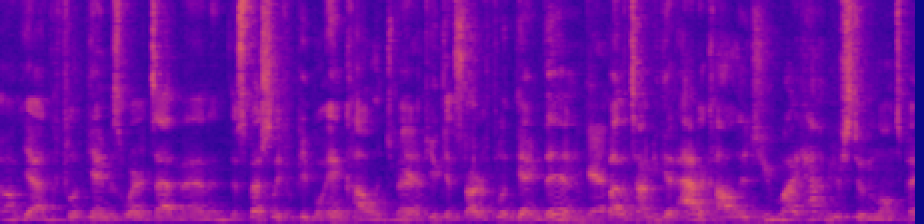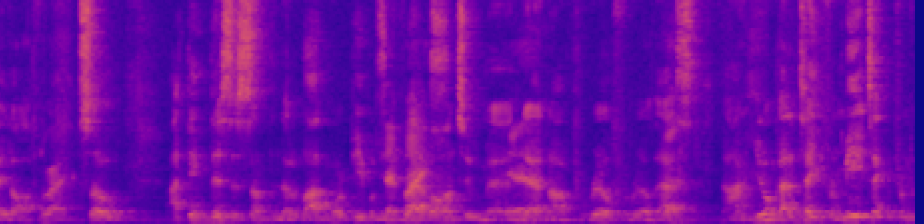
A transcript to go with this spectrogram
Um, yeah, the flip game is where it's at, man, and especially for people in college, man. Yeah. If you can start a flip game, then Yeah. by the time you get out of college, you might have your student loans paid off. Right. So I think this is something that a lot more people need to grab onto, man. Yeah. Yeah, no, for real, for real. That's uh, you don't got to take it from me. Take it from the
